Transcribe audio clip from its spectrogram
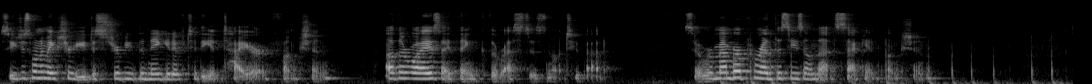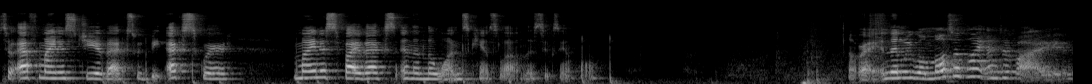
So you just want to make sure you distribute the negative to the entire function. Otherwise, I think the rest is not too bad. So remember parentheses on that second function. So f minus g of x would be x squared minus 5x, and then the 1's cancel out in this example. All right, and then we will multiply and divide.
